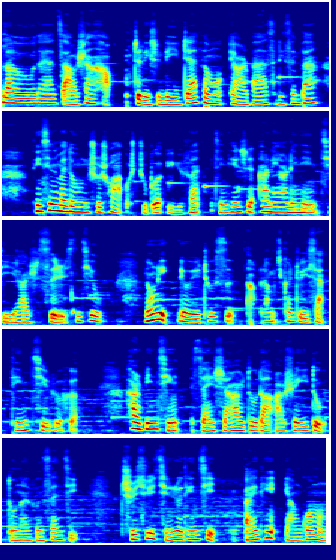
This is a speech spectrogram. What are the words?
Hello，大家早上好，这里是荔枝 FM 幺二八四零三八，听心的脉动，说实话，我是主播雨帆。今天是二零二零年七月二十四日，星期五，农历六月初四。好，让我们去关注一下天气如何。哈尔滨晴，三十二度到二十一度，东南风三级，持续晴热天气。白天阳光猛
